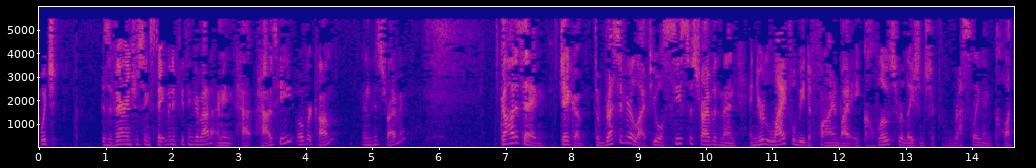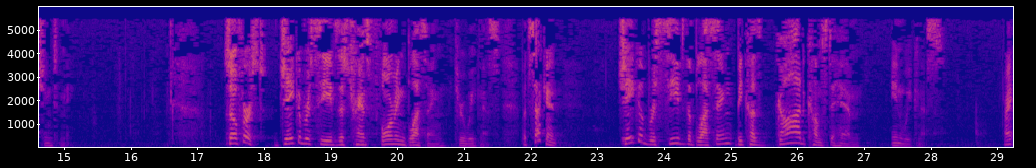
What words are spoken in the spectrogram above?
Which is a very interesting statement if you think about it. I mean, ha- has he overcome in his striving? God is saying, Jacob, the rest of your life you will cease to strive with men, and your life will be defined by a close relationship, wrestling and clutching to me. So, first, Jacob receives this transforming blessing through weakness. But second, Jacob receives the blessing because God comes to him in weakness. Right?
